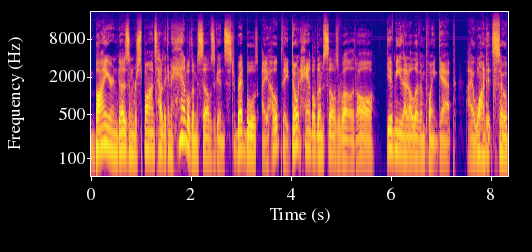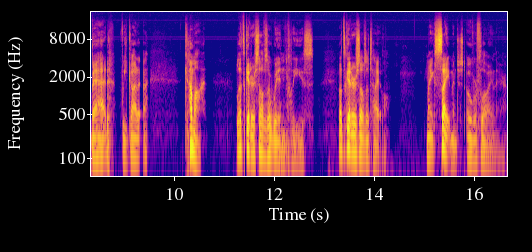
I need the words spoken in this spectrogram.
Bayern does in response, how they can handle themselves against Red Bulls. I hope they don't handle themselves well at all. Give me that 11 point gap. I want it so bad. We got it. Uh, come on. Let's get ourselves a win, please. Let's get ourselves a title. My excitement just overflowing there.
